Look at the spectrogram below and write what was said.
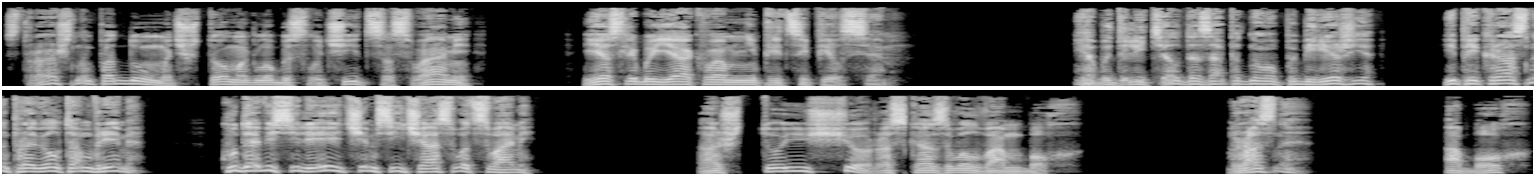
Страшно подумать, что могло бы случиться с вами, если бы я к вам не прицепился. Я бы долетел до западного побережья и прекрасно провел там время. Куда веселее, чем сейчас вот с вами. А что еще рассказывал вам Бог? Разное. А Бог?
